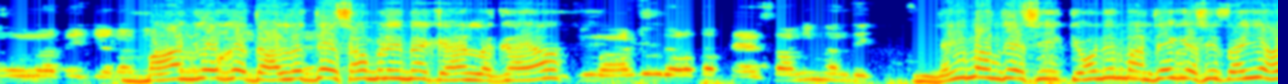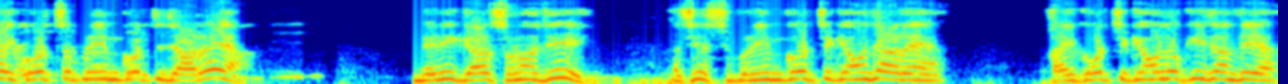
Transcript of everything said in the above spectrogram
ਉਹਨਾਂ ਤੇ ਜਿਹੜਾ ਮਾਨਯੋਗ ਅਦਾਲਤ ਦੇ ਸਾਹਮਣੇ ਮੈਂ ਕਹਿਣ ਲੱਗਾ ਆ ਮਾਨਯੋਗ ਅਦਾਲਤ ਦਾ ਫੈਸਲਾ ਨਹੀਂ ਮੰਨਦੇ? ਨਹੀਂ ਮੰਨਦੇ ਅਸੀਂ ਕਿਉਂ ਨਹੀਂ ਮੰਨਦੇ ਕਿ ਅਸੀਂ ਤਾਂ ਹੀ ਹਾਈ ਕੋਰਟ ਸੁਪਰੀਮ ਕੋਰਟ 'ਚ ਜਾ ਰਹੇ ਹਾਂ? ਮੇਰੀ ਗੱਲ ਸੁਣੋ ਜੀ ਅਸੀਂ ਸੁਪਰੀਮ ਕੋਰਟ 'ਚ ਕਿਉਂ ਜਾ ਰਹੇ ਹਾਂ? ਹਾਈ ਕੋਰਟ 'ਚ ਕਿਉਂ ਲੋਕੀ ਜਾਂਦੇ ਆ?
